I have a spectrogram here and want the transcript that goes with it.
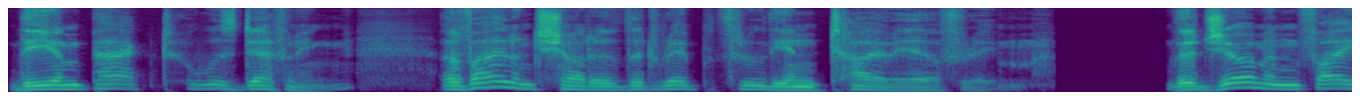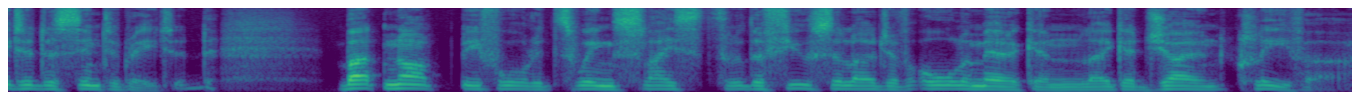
The impact was deafening, a violent shudder that ripped through the entire airframe. The German fighter disintegrated, but not before its wings sliced through the fuselage of All-American like a giant cleaver.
